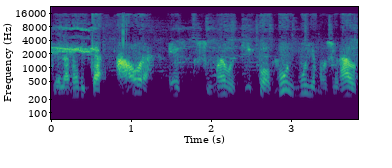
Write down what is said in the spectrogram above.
que el América ahora es su nuevo equipo, muy, muy emocionados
